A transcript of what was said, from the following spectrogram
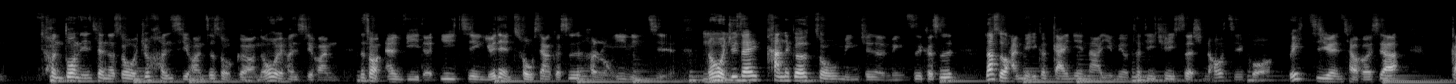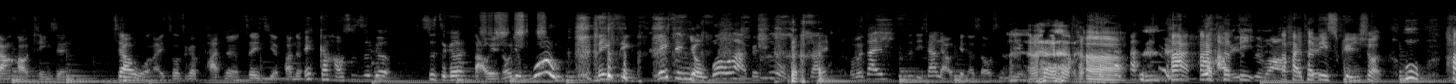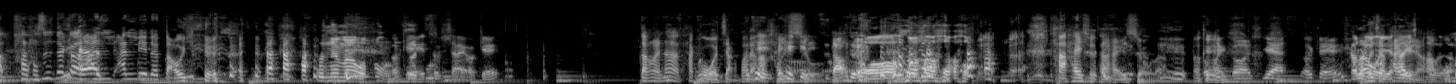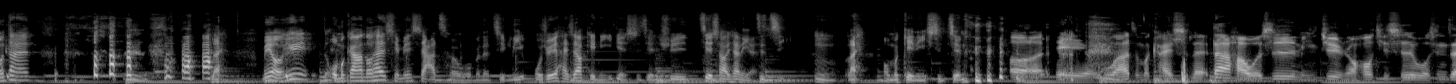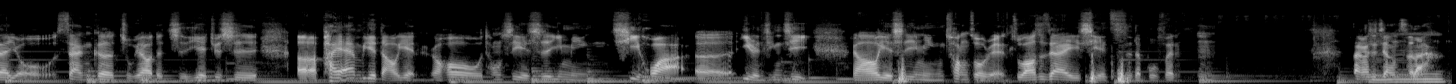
很多年前的时候，我就很喜欢这首歌，然后我也很喜欢那种 MV 的意境，有点抽象，可是很容易理解。然后我就在看那个周明君的名字，可是那时候还没有一个概念呐，也没有特地去 search。然后结果，喂，机缘巧合下，刚好庭贤叫我来做这个 partner 这一集的 partner，诶，刚好是这个是这个导演，然后就哇，内心内心有哇啦，可是我们在我们在私底下聊天的时候是没有哇。啊，他他还特地他还特地 screenshot，哦，他他他是那个暗暗恋的导演。真的吗？我不懂这 OK，so shy，OK，当然那，他跟我讲罢了，不可以不可以他害羞知道的。哦，他害羞，他害羞了。Oh my OK，God，yes，OK，搞到我我们讲也害羞太远了哈，我们当然 来没有，因为我们刚刚都在前面瞎扯我们的经历，我觉得还是要给你一点时间去介绍一下你自己。嗯，来，我们给你时间。呃，诶，我要怎么开始嘞？大家好，我是明俊，然后其实我现在有三个主要的职业，就是呃拍 MV 的导演，然后同时也是一名企划，呃艺人经纪，然后也是一名创作人，主要是在写词的部分，嗯，大概是这样子啦。嗯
